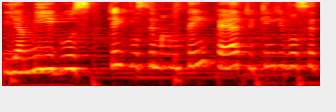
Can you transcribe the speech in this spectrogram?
e amigos, quem que você mantém perto e quem que você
